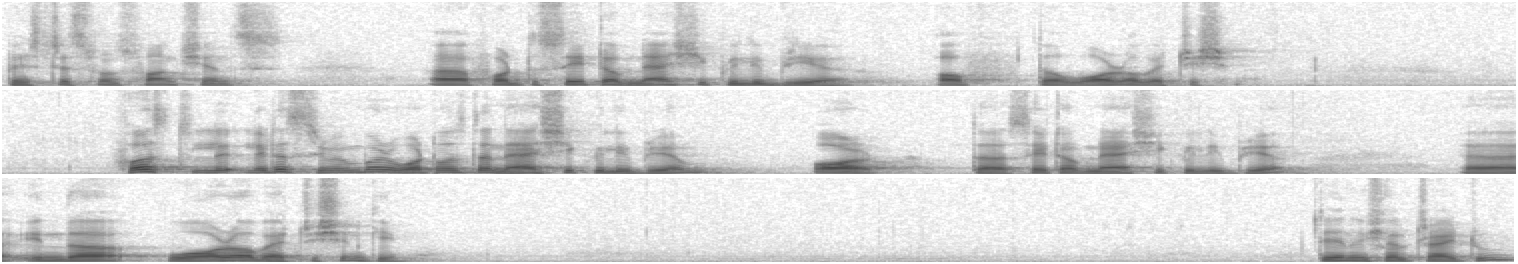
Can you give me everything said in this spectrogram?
best response functions uh, for the set of Nash equilibria of the war of attrition. First le let us remember what was the Nash equilibrium or the set of Nash equilibria uh, in the war of attrition game. Then we shall try to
